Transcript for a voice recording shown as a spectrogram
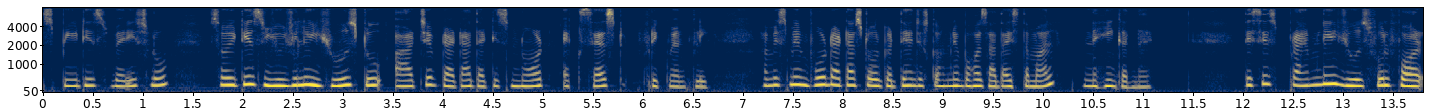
speed is very slow so it is usually used to archive data that is not accessed frequently हम इसमें वो डाटा स्टोर करते हैं जिसको हमने बहुत ज़्यादा इस्तेमाल नहीं करना है this is primarily useful for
